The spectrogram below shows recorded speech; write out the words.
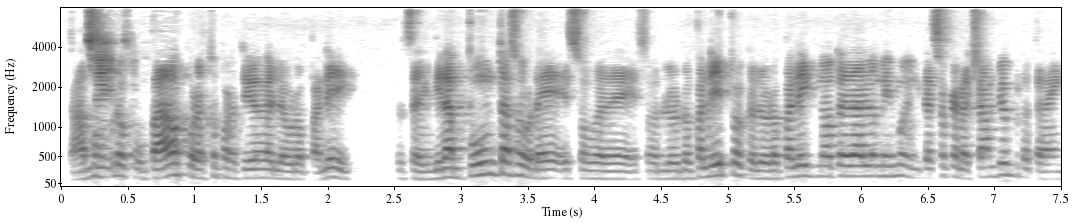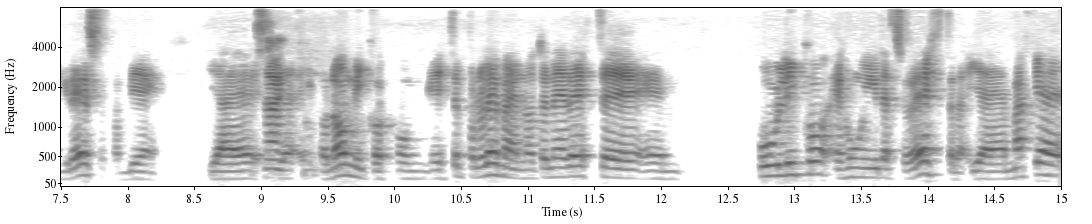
Estamos preocupados por estos partidos de la Europa League. Entonces, el Milan punta sobre, sobre, sobre la Europa League porque la Europa League no te da lo mismo ingreso que la Champions, pero te da ingresos también, ya, económicos. Con este problema de no tener este eh, público es un ingreso extra. Y además que,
